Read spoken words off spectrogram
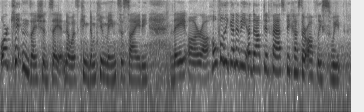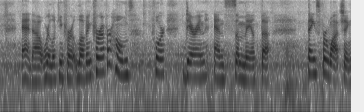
or kittens, I should say, at Noah's Kingdom Humane Society. They are uh, hopefully going to be adopted fast because they're awfully sweet. And uh, we're looking for loving forever homes for Darren and Samantha. Thanks for watching.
